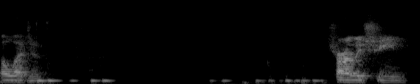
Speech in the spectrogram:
the legend, Charlie Sheen.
